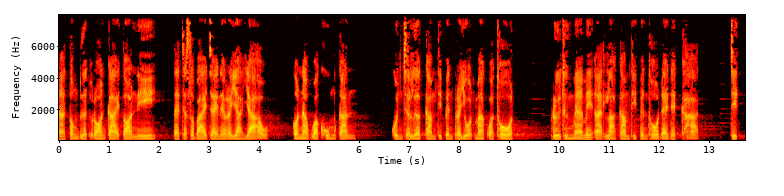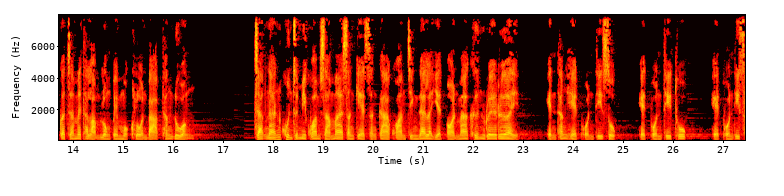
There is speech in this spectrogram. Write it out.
อาจต้องเดือดร้อนกายตอนนี้ แต่จะสบายใจในระยะยาว ก็นับว่าคุ้มกัน คุณจะเลือกกรรมที่เป็นประโยชน์มากกว่าโทษ หรือถึงแม้ไม่อาจละกรรมที่เป็นโทษได้เด็ดขาด จิตก็จะไม่ถล่มลงเป็นหมกโคลนบาปทั้งดวง จากนั้นคุณจะมีความสามารถสังเกตสังกาความจริงได้ละเอียดอ่อนมากขึ้นเรื่อยๆ เห็นทั้งเหตุผลที่สุข เหตุผลที่ทุกข์ เหตุผลที่ส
